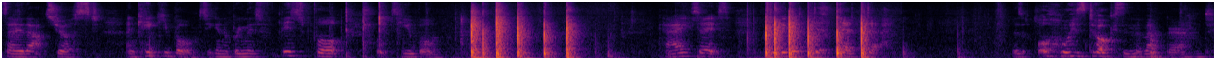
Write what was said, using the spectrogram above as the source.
So that's just, and kick your bum. So you're going to bring this this foot up to your bum. Okay, so it's there's always dogs in the background.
